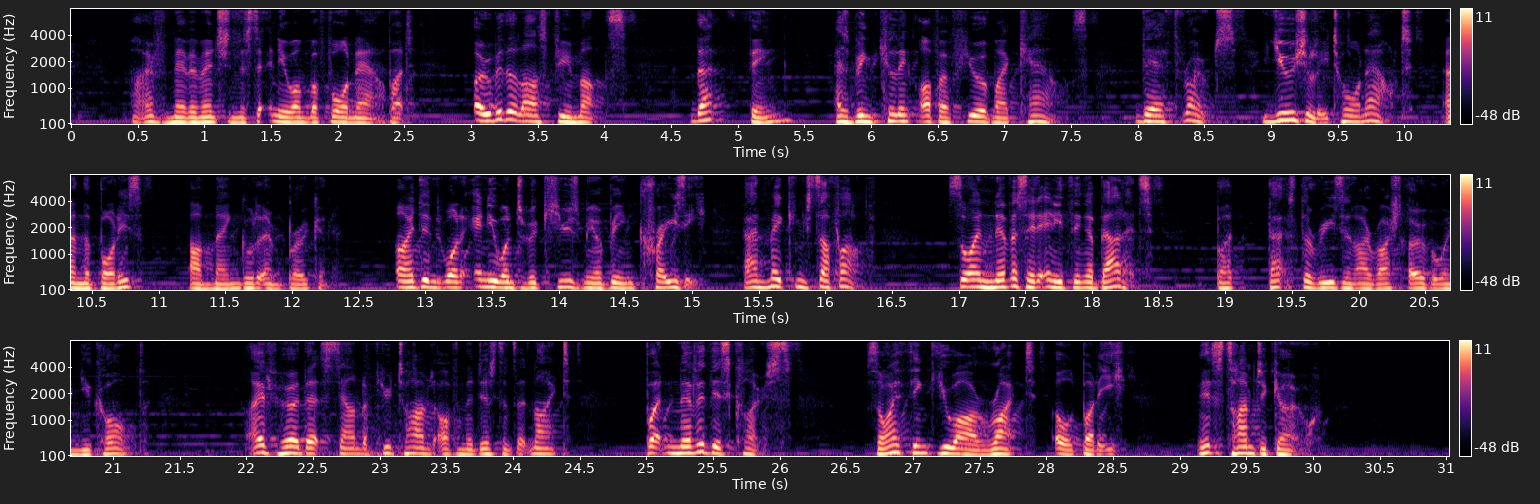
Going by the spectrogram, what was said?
I've never mentioned this to anyone before now, but over the last few months, that thing has been killing off a few of my cows. Their throats, usually torn out, and the bodies are mangled and broken. I didn't want anyone to accuse me of being crazy and making stuff up, so I never said anything about it. But that's the reason I rushed over when you called. I've heard that sound a few times off in the distance at night, but never this close. So I think you are right, old buddy. It's time to go.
